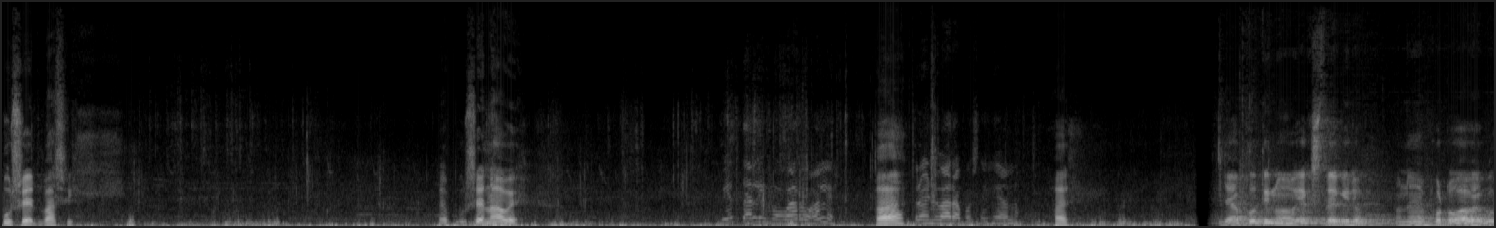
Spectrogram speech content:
પૂછે જ પાછી. પૂછે આવે? હા? ત્રણ વારા પછી હાલો. હા જ્યાં પોતીનો એક્સરે કર્યો અને ફોટો આવે ગો.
